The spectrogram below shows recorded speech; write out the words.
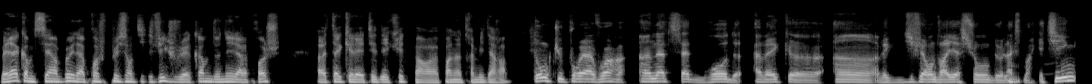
Mais là, comme c'est un peu une approche plus scientifique, je voulais quand même donner l'approche telle qu'elle a été décrite par, euh, par notre ami Dara. Donc, tu pourrais avoir un ad set broad avec euh, un avec différentes variations de l'axe mm. marketing,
